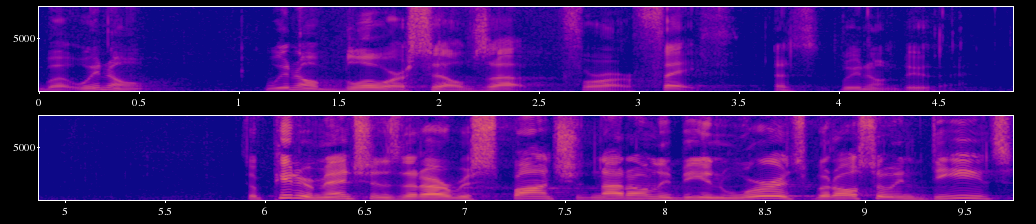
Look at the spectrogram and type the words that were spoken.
But we don't, we don't blow ourselves up for our faith. That's, we don't do that. So Peter mentions that our response should not only be in words, but also in deeds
